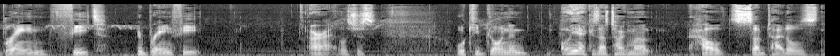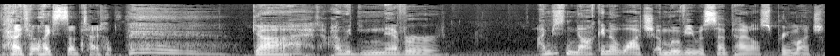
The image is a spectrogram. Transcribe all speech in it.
brain feet, your brain feet. All right, let's just we'll keep going and oh yeah because i was talking about how subtitles i don't like subtitles god i would never i'm just not gonna watch a movie with subtitles pretty much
